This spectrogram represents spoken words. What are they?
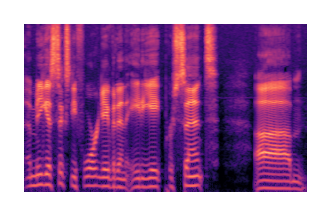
Amiga 64 gave it an 88 percent. Um,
